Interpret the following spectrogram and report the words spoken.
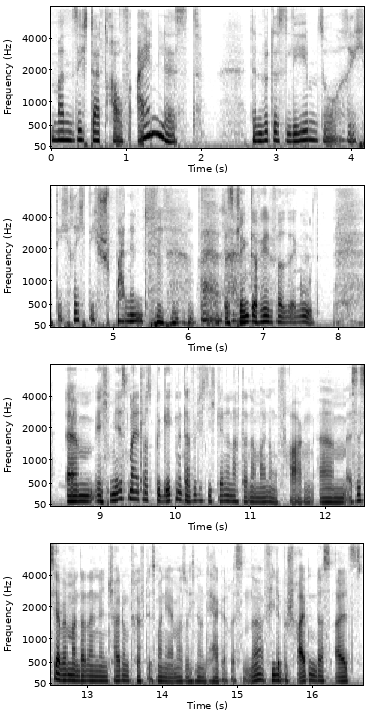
man sich darauf einlässt, dann wird das Leben so richtig, richtig spannend. das klingt auf jeden Fall sehr gut. Ähm, ich, mir ist mal etwas begegnet, da würde ich dich gerne nach deiner Meinung fragen. Ähm, es ist ja, wenn man dann eine Entscheidung trifft, ist man ja immer so hin und her gerissen. Ne? Viele beschreiben das als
